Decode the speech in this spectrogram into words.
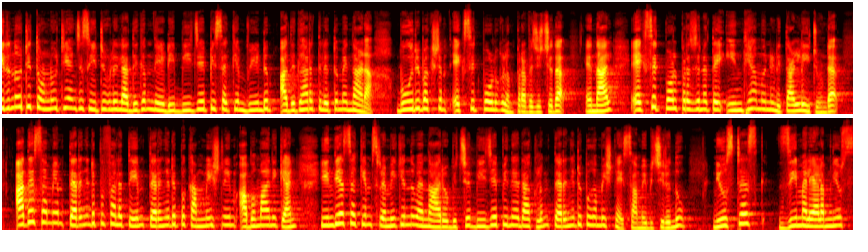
ഇരുന്നൂറ്റി തൊണ്ണൂറ്റിയഞ്ച് സീറ്റുകളിലധികം നേടി ബി ജെ പി സഖ്യം വീണ്ടും അധികാരത്തിലെത്തുമെന്നാണ് ഭൂരിപക്ഷം എക്സിറ്റ് പോളുകളും പ്രവചിച്ചത്. എന്നാൽ എക്സിറ്റ് പോൾ പ്രചരണത്തെ ഇന്ത്യ മുന്നണി തള്ളിയിട്ടുണ്ട്. അതേസമയം തെരഞ്ഞെടുപ്പ് ഫലത്തെയും തെരഞ്ഞെടുപ്പ് കമ്മീഷനെയും അപമാനിക്കാൻ ഇന്ത്യ സഖ്യം ശ്രമിക്കുന്നുവെന്നാരോപിച്ച് ബി ജെ പി നേതാക്കളും തെരഞ്ഞെടുപ്പ് കമ്മീഷനെ സമീപിച്ചിരുന്നു. News desk C Malayalam news.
